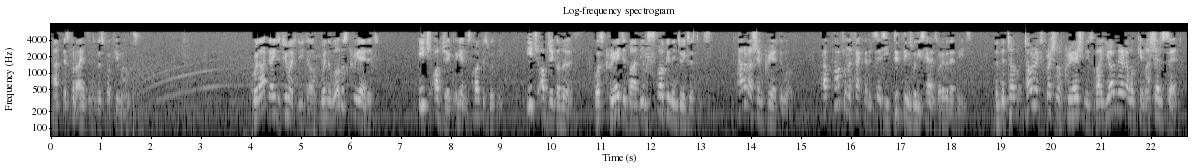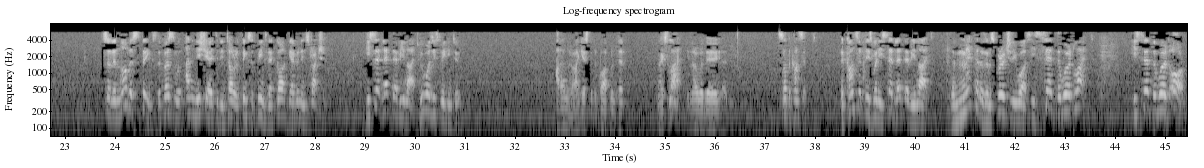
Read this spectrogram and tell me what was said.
Uh, let's put our heads into this for a few moments. Without going into too much detail, when the world was created, each object, again, just focus with me, each object on earth was created by being spoken into existence. How did Hashem create the world? Apart from the fact that it says He did things with His hands, whatever that means. But the Torah expression of creation is Vayomer Elokim, Hashem said. So the novice thinks, the person who uninitiated in Torah thinks it means that God gave an instruction. He said, Let there be light. Who was he speaking to? I don't know, I guess the department that makes light, you know, where they. It's not the concept. The concept is when he said, Let there be light, the mechanism spiritually was he said the word light. He said the word or.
